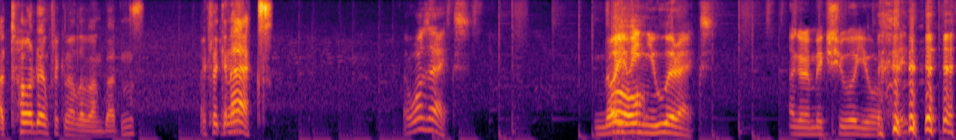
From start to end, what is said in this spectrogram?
I totally am clicking all the wrong buttons. I'm clicking Yeah. X. That was X. No. Oh, you mean you were X? I'm gonna make sure you're okay.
